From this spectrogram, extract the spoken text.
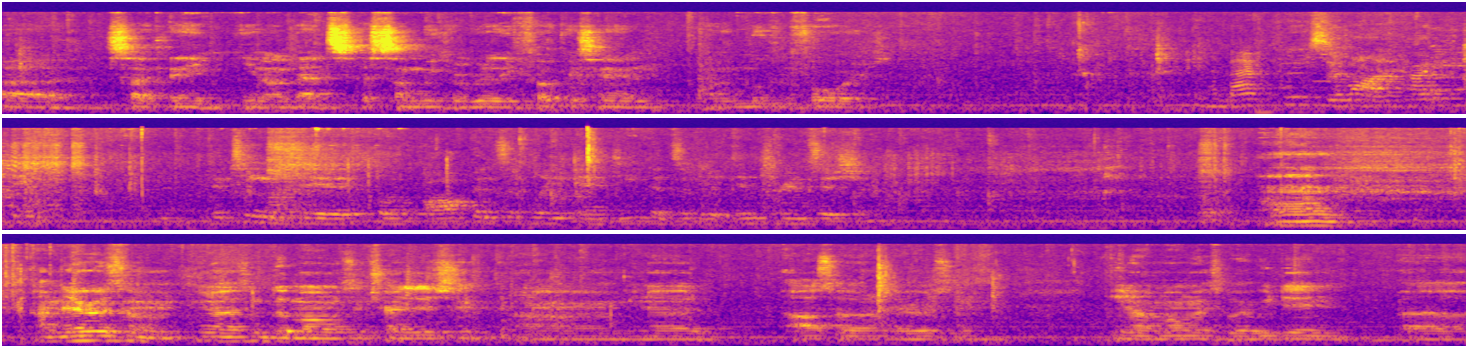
Uh, so I think, you know, that's, that's something we can really focus in on moving forward. In the back, please. Devon, how do you think the team did both offensively and defensively in transition? Um, I mean, there was some, you know, some good moments in transition. Um, you know, also there was some, you know, moments where we didn't uh,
